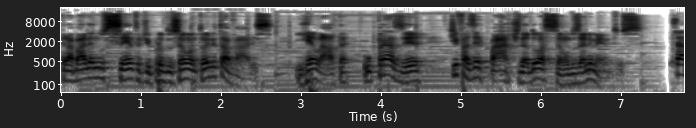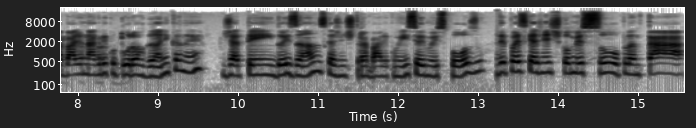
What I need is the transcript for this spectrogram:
trabalha no Centro de Produção Antônio Tavares e relata o prazer de fazer parte da doação dos alimentos. Trabalho na agricultura orgânica, né? Já tem dois anos que a gente trabalha com isso, eu e meu esposo. Depois que a gente começou a plantar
